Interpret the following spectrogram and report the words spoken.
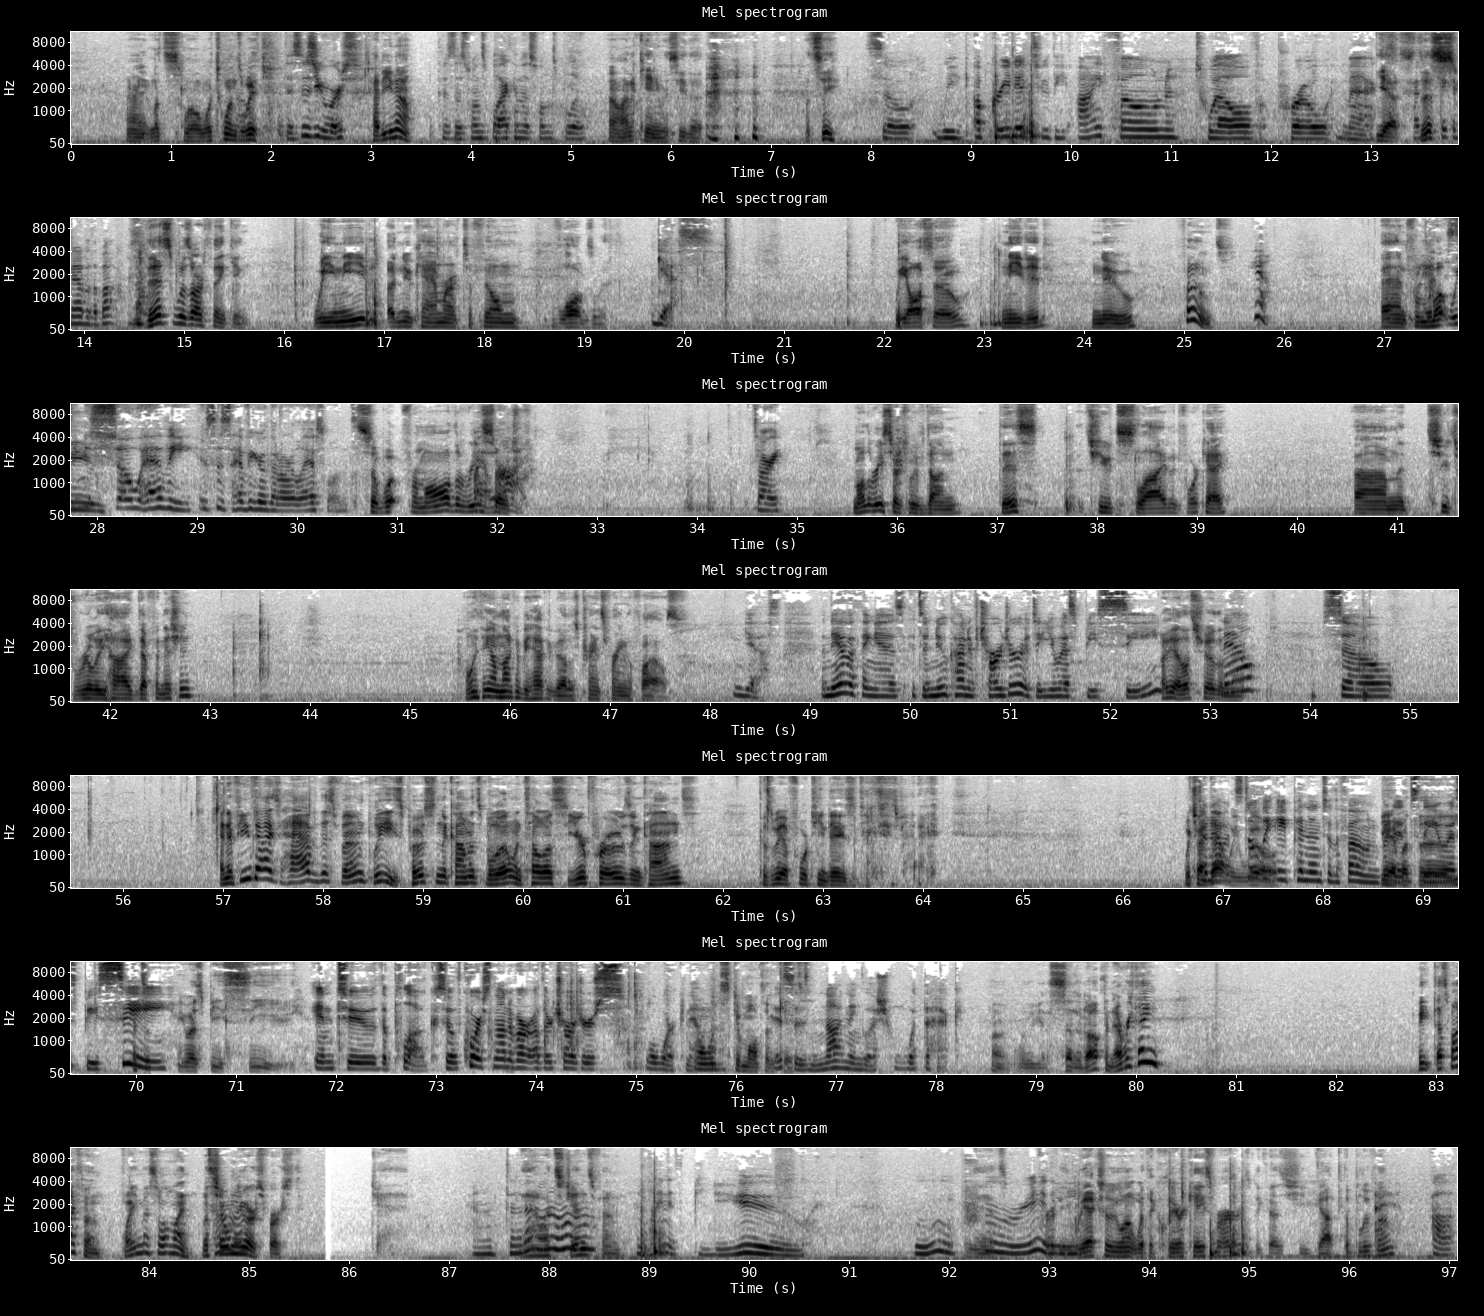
All right, let's. Well, which one's which? This is yours How do you know? because this one's black and this one's blue. Oh, I can't even see that. Let's see. So we upgraded to the iPhone 12 Pro Max. Yes, How do this- you take it out of the box? This was our thinking. We need a new camera to film vlogs with. Yes. We also needed new phones. Yeah. And from what this thing we is so heavy. This is heavier than our last ones. so what from all the research. Sorry. from all the research we've done, this shoots live in 4K. Um, it shoots really high definition. Only thing I'm not going to be happy about is transferring the files. Yes. And the other thing is, it's a new kind of charger. It's a USB C Oh yeah, let's show them now. So. And if you guys have this phone, please post in the comments below and tell us your pros and cons, because we have 14 days to take these back. Which So I doubt we it's still the 8 pin into the phone, but Yeah, but it's the, the- USB C USB C. into the plug. So of course none of our other chargers will work now. Well, we'll just give them all to the this kids. is not in English. What the heck? Oh, well, we gotta set it up and everything. Wait, that's my phone. Why are you messing with mine? Let's show them yours first. Jen. Now it's Jen's phone. Mine is blue. Ooh, Yeah, it's pretty. We actually went with a clear case for hers because she got the blue phone. Uh,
